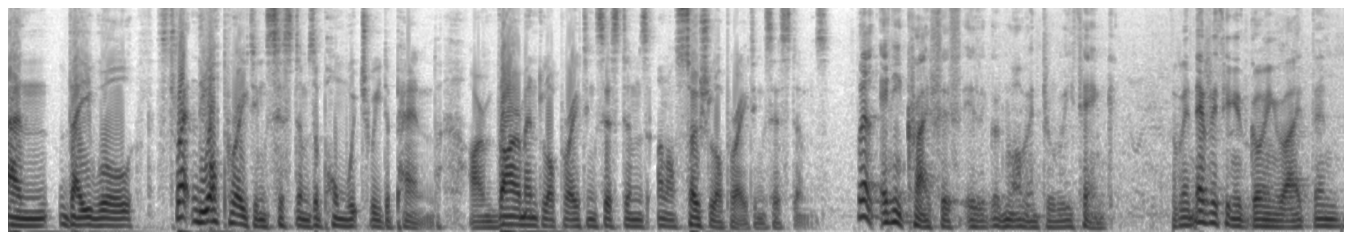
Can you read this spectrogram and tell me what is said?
and they will threaten the operating systems upon which we depend our environmental operating systems and our social operating systems. Well, any crisis is a good moment to rethink. When everything is going right, then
